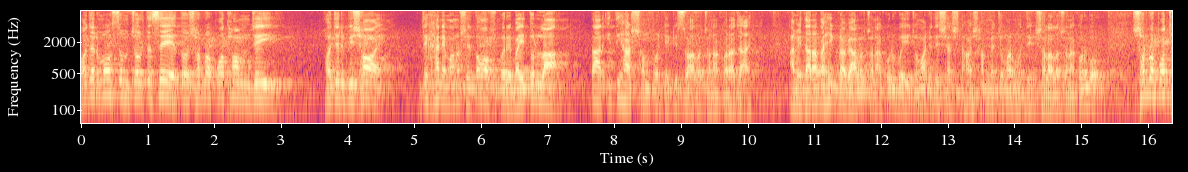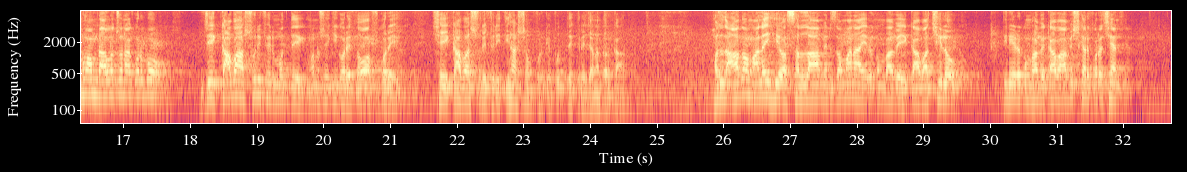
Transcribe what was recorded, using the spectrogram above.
হজের মৌসুম চলতেছে, তো সর্বপ্রথম যেই হজের বিষয় যেখানে মানুষে তফ করে বাইতুল্লাহ, তার ইতিহাস সম্পর্কে কিছু আলোচনা করা যায়। আমি ধারাবাহিকভাবে আলোচনা করব, এই জমা যদি শেষ না হয়, সামনে জমার মধ্যে ইনশাল্লাহ আলোচনা করব। সর্বপ্রথম আমরা আলোচনা করব যে কাবা শরীফের মধ্যে মানুষে কি করে তওয়াফ করে, সেই কাবা শরীফের ইতিহাস সম্পর্কে প্রত্যেকের জানা দরকার। হজরত আদম আলাইহি আসাল্লামের জমানা এরকমভাবে কাবা ছিল। তিনি এরকমভাবে কাবা আবিষ্কার করেছেন।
